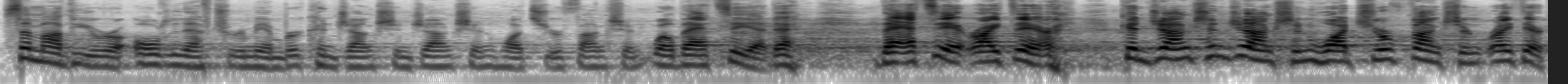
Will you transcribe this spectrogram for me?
Some of you are old enough to remember conjunction, junction, what's your function? Well, that's it. That's it right there. Conjunction, junction, what's your function? Right there.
